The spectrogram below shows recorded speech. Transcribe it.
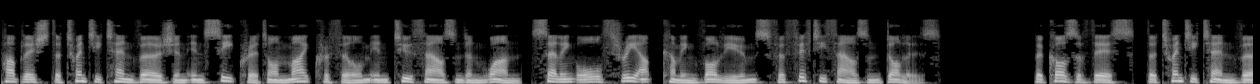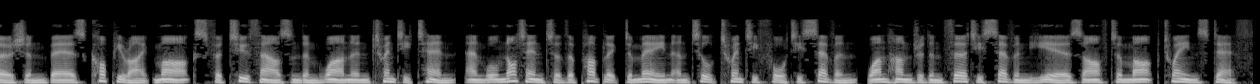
published the 2010 version in secret on microfilm in 2001, selling all three upcoming volumes for $50,000. Because of this, the 2010 version bears copyright marks for 2001 and 2010, and will not enter the public domain until 2047, 137 years after Mark Twain's death.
